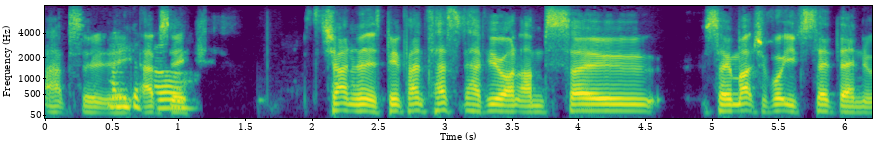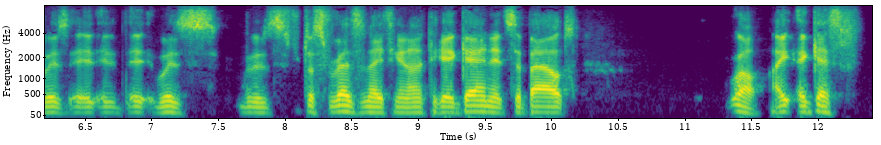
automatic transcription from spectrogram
Absolutely. Wonderful. Absolutely. Shannon, it's been fantastic to have you on. I'm so so much of what you said then was it, it, it, was was just resonating and i think again it's about well i, I guess what,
